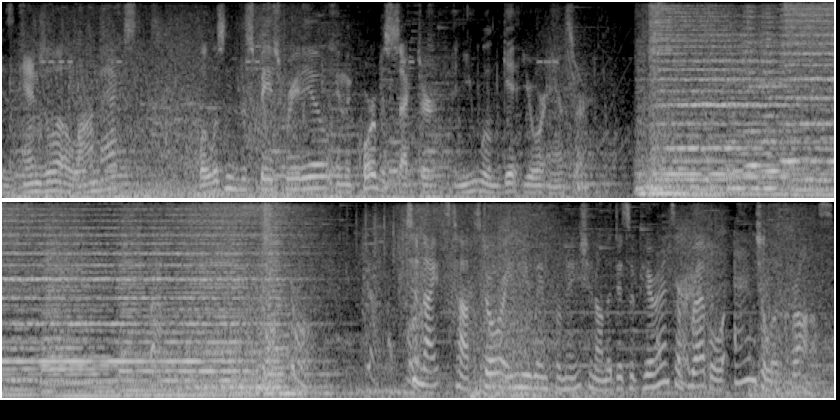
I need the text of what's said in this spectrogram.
is Angela a Lombax? Well, listen to the space radio in the Corvus sector and you will get your answer. Tonight's top story new information on the disappearance of rebel Angela Cross.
